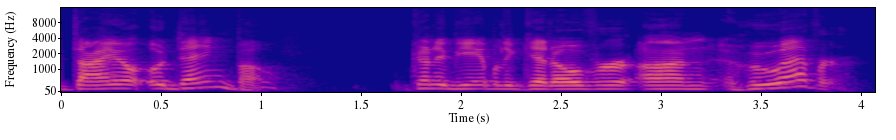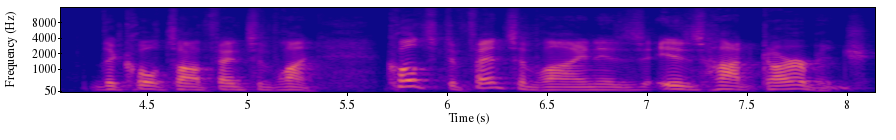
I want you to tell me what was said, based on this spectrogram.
Dayo Odeyingbo going to be able to get over on whoever the Colts offensive line? Colts defensive line is is hot garbage.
